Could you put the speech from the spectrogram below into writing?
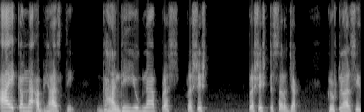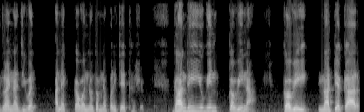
આ એકમના અભ્યાસથી ગાંધી યુગના પ્રશ- પ્રશિષ્ટ પ્રશિષ્ટ સર્જક કૃષ્ણલાલ સિદ્ધરાણીના જીવન અને કવનનો તમને પરિચય થશે. ગાંધી યુગીન કવિના કવિ, નાટ્યકાર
